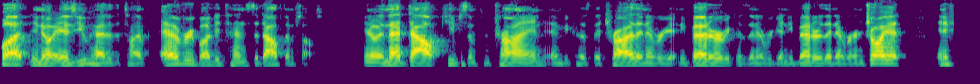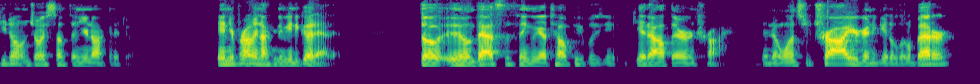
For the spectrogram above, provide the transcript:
but you know, as you had at the time, everybody tends to doubt themselves. You know, and that doubt keeps them from trying. And because they try, they never get any better. Because they never get any better, they never enjoy it. And if you don't enjoy something, you're not going to do it, and you're probably not going to be any good at it. So you know, that's the thing we got to tell people: is you get out there and try. You know, once you try, you're going to get a little better.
